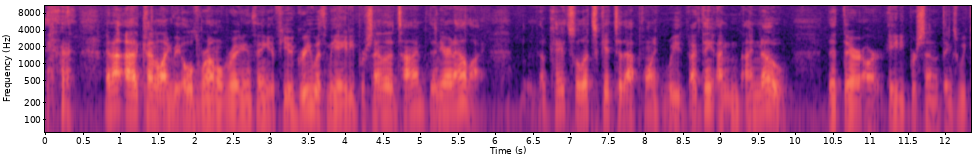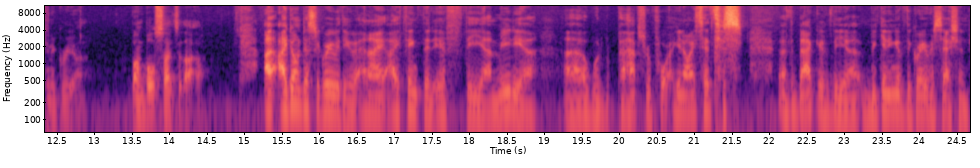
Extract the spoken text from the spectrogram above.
and I, I kind of like the old Ronald Reagan thing. If you agree with me 80% of the time, then you're an ally. Okay, so let's get to that point. We, I think, I'm, I know that there are 80% of things we can agree on, on both sides of the aisle. I, I don't disagree with you, and I, I think that if the uh, media uh, would perhaps report, you know, I said this at the back of the uh, beginning of the Great Recession.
